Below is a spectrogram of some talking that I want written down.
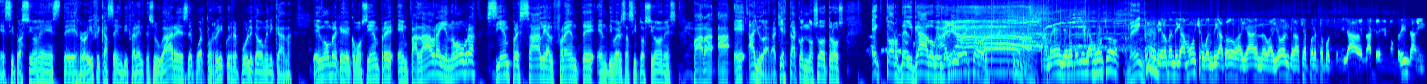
eh, situaciones terroríficas en diferentes lugares de Puerto Rico y República Dominicana. Y hay un hombre que, como siempre, en palabra y en obra, siempre sale al frente en diversas situaciones para eh, ayudar. Aquí está con nosotros Héctor Delgado. Bienvenido, Héctor. Amén, Dios los bendiga mucho. Amén. Dios los bendiga mucho. Buen día a todos allá en Nueva York. Gracias por esta oportunidad, ¿verdad? Que nos brindan y,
